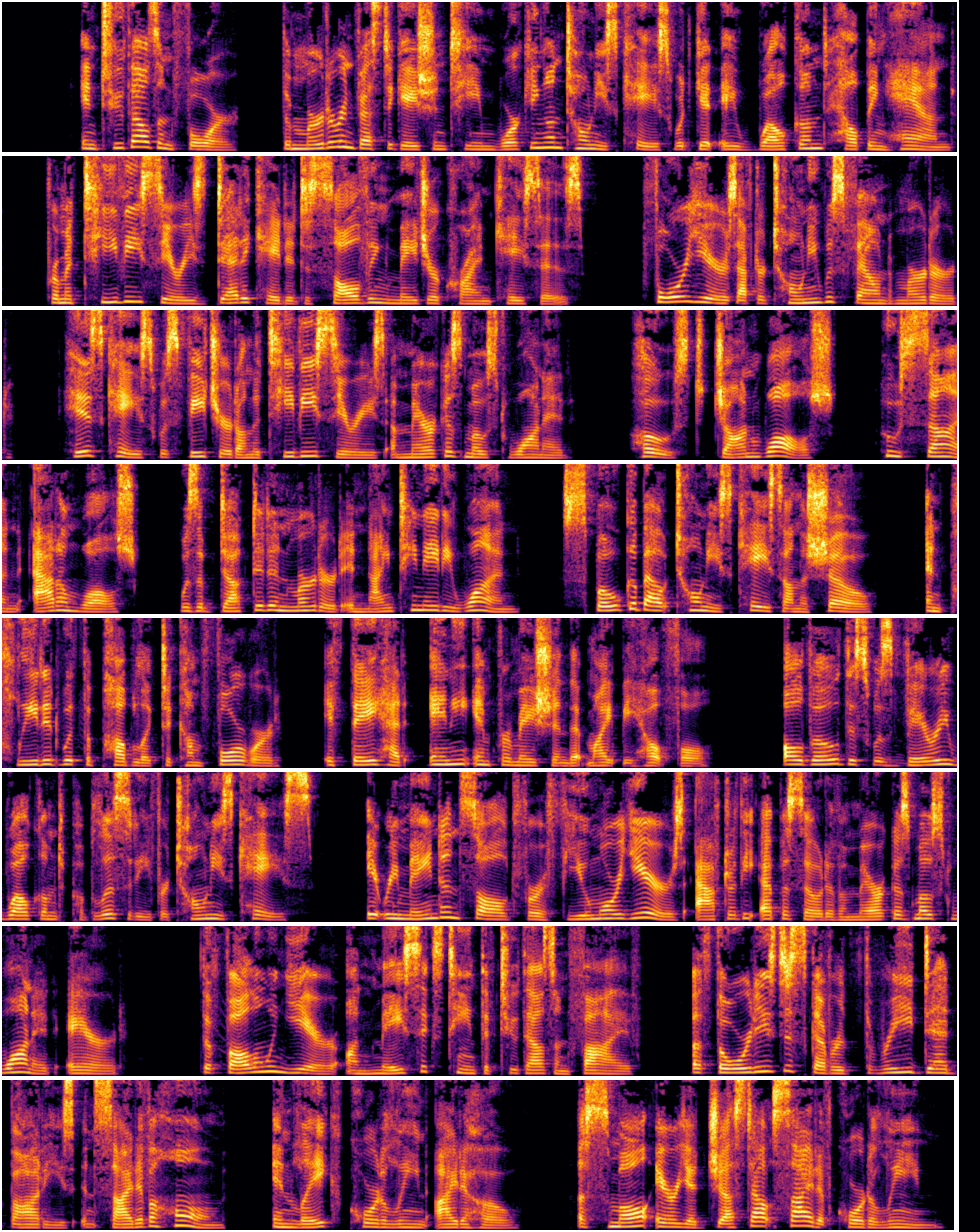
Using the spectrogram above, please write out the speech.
In 2004, the murder investigation team working on Tony's case would get a welcomed helping hand from a TV series dedicated to solving major crime cases. Four years after Tony was found murdered, his case was featured on the TV series America's Most Wanted. Host John Walsh, whose son, Adam Walsh, was abducted and murdered in 1981, spoke about Tony's case on the show and pleaded with the public to come forward if they had any information that might be helpful. Although this was very welcomed publicity for Tony's case, it remained unsolved for a few more years after the episode of America's Most Wanted aired. The following year, on May 16th of 2005, authorities discovered three dead bodies inside of a home in Lake Coeur d'Alene, Idaho, a small area just outside of Coeur d'Alene.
